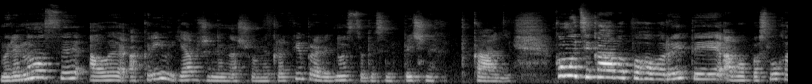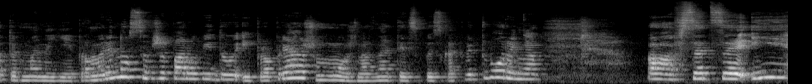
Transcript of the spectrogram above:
мериноси, але акрил я вже не ношу. Мікрофібра відноситься до синтетичних тканей. Кому цікаво поговорити або послухати, в мене є і про мериноси вже пару відео, і про пряжу можна знайти в списках відтворення. Все це і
